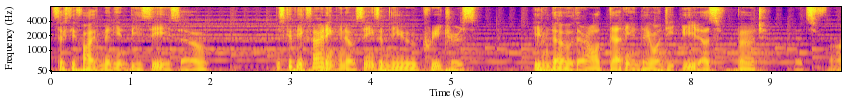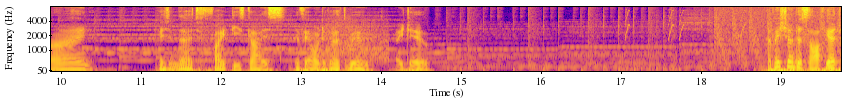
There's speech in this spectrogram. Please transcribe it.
65 million BC, so this could be exciting, you know, seeing some new creatures. Even though they're all deadly and they want to eat us, but it's fine. I seem to have to fight these guys if I want to go through. I do. I shown this off yet?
